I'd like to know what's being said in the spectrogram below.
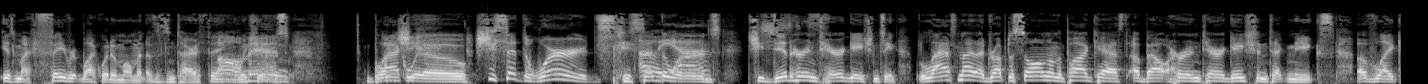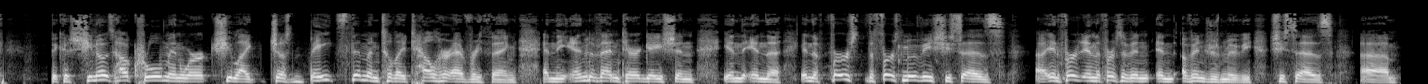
is my favorite Black Widow moment of this entire thing, Oh, which man. is Black she- Widow. She said the words. She said Oh, the yeah. words. She did her interrogation scene. Last night I dropped a song on the podcast about her interrogation techniques of like, because she knows how cruel men work, she like just baits them until they tell her everything. And the end of that interrogation in the, in the, in the first, the first movie, she says, uh, in first, in the first in Avengers movie, she says, um,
